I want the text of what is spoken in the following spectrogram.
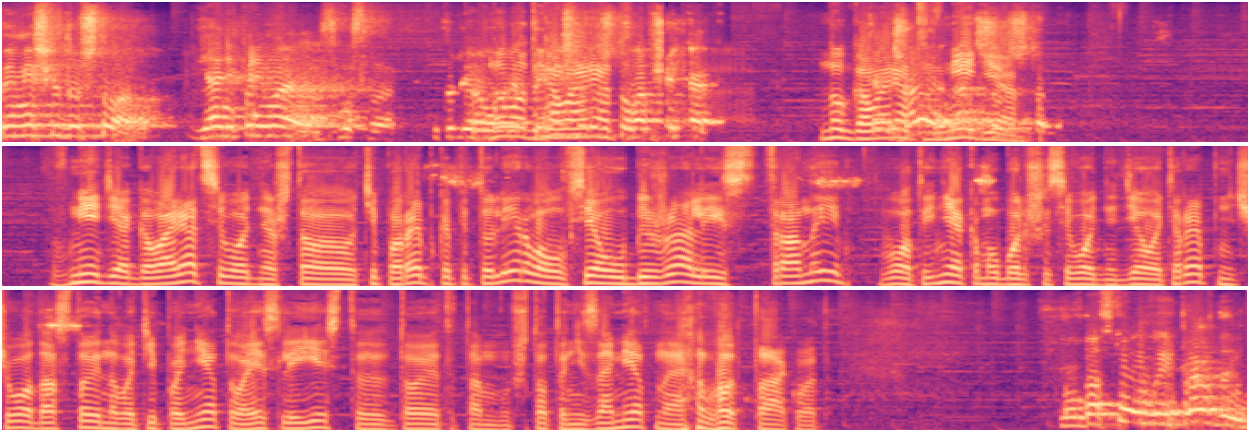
Ты имеешь в виду что? Я не понимаю смысла капитулировал. Ну вот ты говорят, виду, что вообще как... Ну, говорят как в медиа... Что, в медиа говорят сегодня, что типа рэп капитулировал, все убежали из страны, вот, и некому больше сегодня делать рэп, ничего достойного типа нету, а если есть, то, то это там что-то незаметное, вот так вот. Ну, достойного и правда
